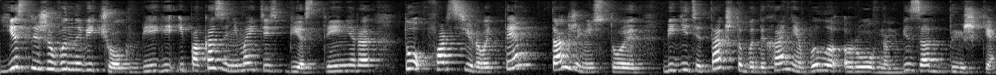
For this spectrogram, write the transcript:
Если же вы новичок в беге и пока занимаетесь без тренера, то форсировать темп также не стоит. Бегите так, чтобы дыхание было ровным, без отдышки.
